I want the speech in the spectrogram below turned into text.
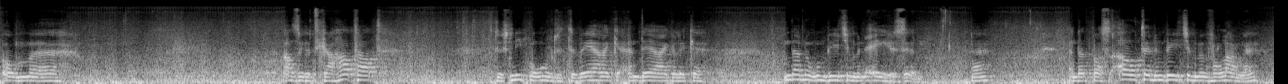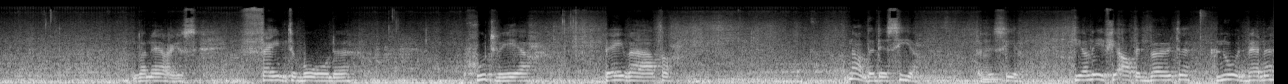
om, eh, als ik het gehad had, dus niet meer hoefde te werken en dergelijke, dan nog een beetje mijn eigen zin. Hè? En dat was altijd een beetje mijn verlangen. Om dan ergens fijn te wonen, goed weer, bij water. Nou, dat is hier. Dat is hier. Hier leef je altijd buiten, nooit binnen.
